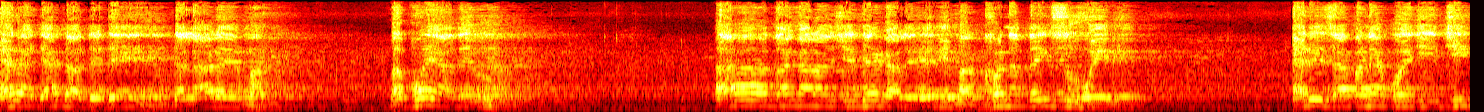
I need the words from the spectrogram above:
အဲ့ဒါဓာတ်တော်တည်င်းတလားထဲမှာမဖွဲ့ရသေးဘူးအာသံဃာတော်ရှင်မြတ်ကလည်းအဲ့ဒီမှာခုနှစ်သိန်းစုဝေးတယ်အဲ့ဒီဇာပနပွဲကြီးကြီး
